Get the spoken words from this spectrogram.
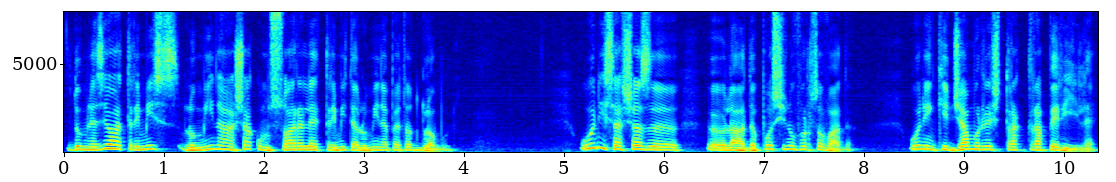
Dumnezeu a trimis lumina așa cum soarele trimite lumină pe tot globul. Unii se așează uh, la adăpost și nu vor să o vadă. Unii închid geamurile și trag traperiile.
